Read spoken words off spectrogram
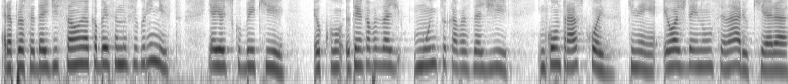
era para eu ser da edição e eu acabei sendo figurinista. E aí eu descobri que eu, eu tenho capacidade, muito capacidade de encontrar as coisas. Que nem eu ajudei num cenário que era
